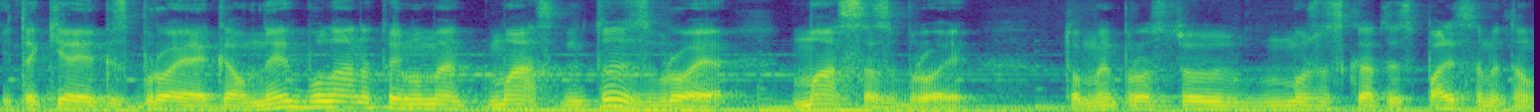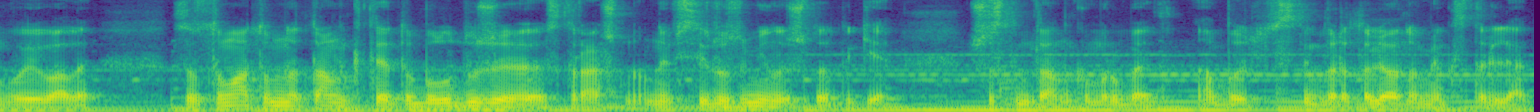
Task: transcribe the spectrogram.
І таке, як зброя, яка в них була на той момент, мас, не то зброя, маса зброї. То ми просто, можна сказати, з пальцями там воювали. З автоматом на танк те то було дуже страшно. Не всі розуміли, що таке, що з тим танком робити, або з тим вертольотом, як стріляти.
